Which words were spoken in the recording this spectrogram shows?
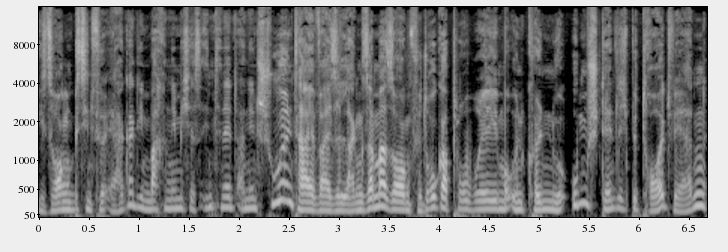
Die sorgen ein bisschen für Ärger. Die machen nämlich das Internet an den Schulen teilweise langsamer, sorgen für Druckerprobleme und können nur umständlich betreut werden.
